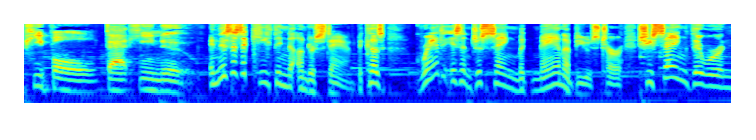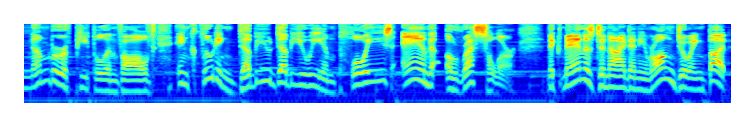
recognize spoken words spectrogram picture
people that he knew. And this is a key thing to understand because Grant isn't just saying McMahon abused her, she's saying there were a number of people involved, including WWE employees and a wrestler. McMahon has denied any wrongdoing, but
